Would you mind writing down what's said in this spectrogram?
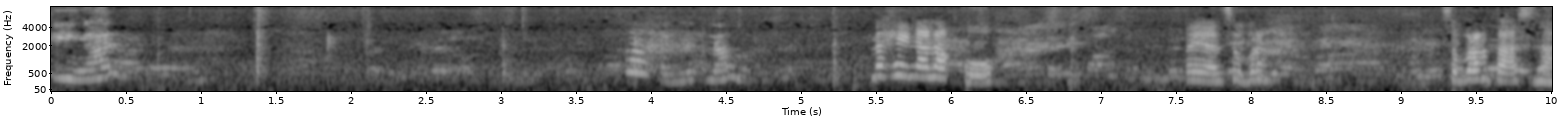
Ingan. Saglit lang. Nahingal ako. Ayan, sobrang sobrang taas na.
